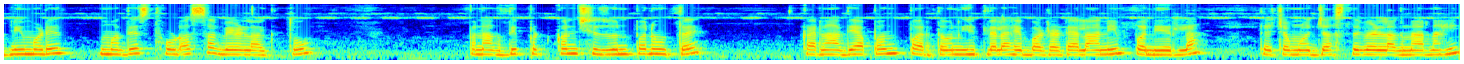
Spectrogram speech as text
फोडणीमध्ये मध्येच थोडासा वेळ लागतो. पण अगदी पटकन शिजून पण होतं आहे कारण आधी आपण परतवून घेतलेलं आहे बटाट्याला आणि पनीरला. त्याच्यामुळे जास्त वेळ लागणार नाही.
